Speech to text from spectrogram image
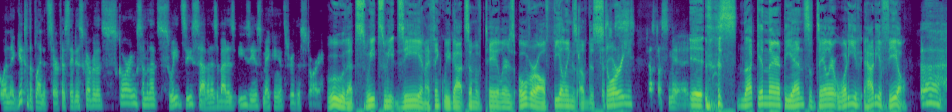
When they get to the planet's surface, they discover that scoring some of that sweet Z7 is about as easy as making it through the story. Ooh, that sweet, sweet Z, and I think we got some of Taylor's overall feelings of the Just a story. s- just a smidge. It snuck in there at the end. So Taylor, what do you? How do you feel? Ugh.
